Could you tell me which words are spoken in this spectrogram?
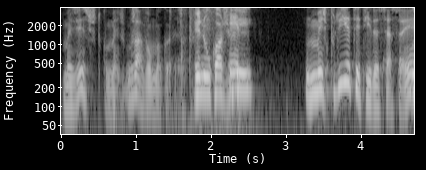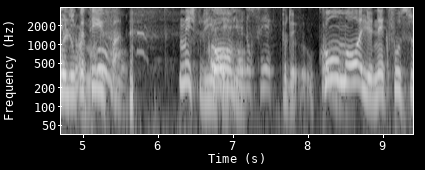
Mas esses documentos, vamos lá ver uma coisa. Eu nunca os vi. Mas podia ter tido acesso a eles. Mas nunca tive. Mas podia Como? ter tido. Podia- Como, olha, nem que fosse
